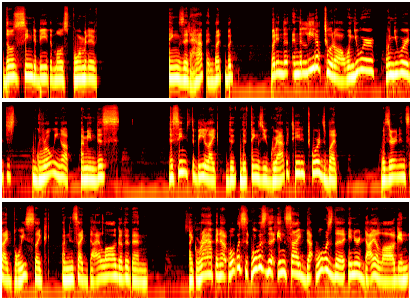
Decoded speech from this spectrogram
those seem to be the most formative things that happen But but but in the in the lead up to it all, when you were when you were just growing up, I mean this this seems to be like the the things you gravitated towards. But was there an inside voice, like an inside dialogue, other than like rapping up what was what was the inside di- what was the inner dialogue in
